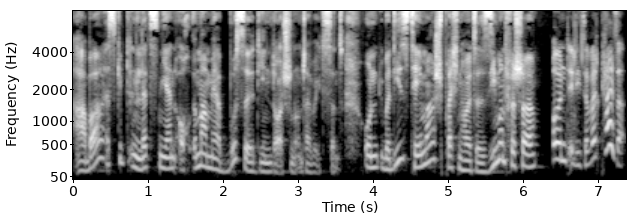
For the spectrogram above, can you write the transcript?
Aber es gibt in den letzten Jahren auch immer mehr Busse, die in Deutschland unterwegs sind. Und über dieses Thema sprechen heute Simon Fischer und Elisabeth Kaiser.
